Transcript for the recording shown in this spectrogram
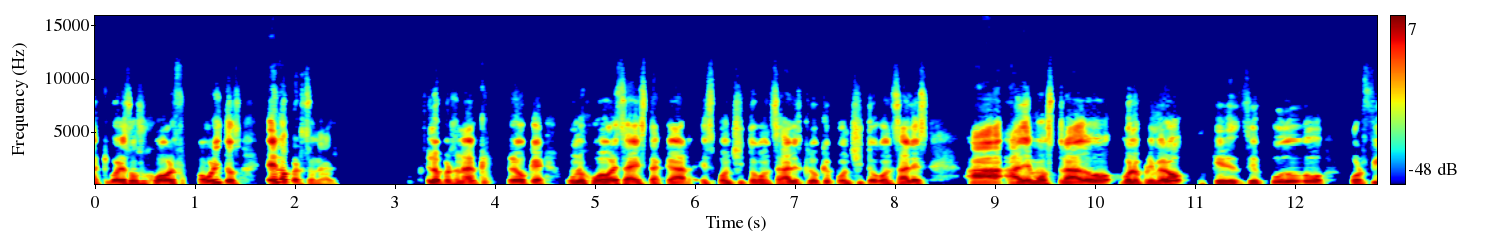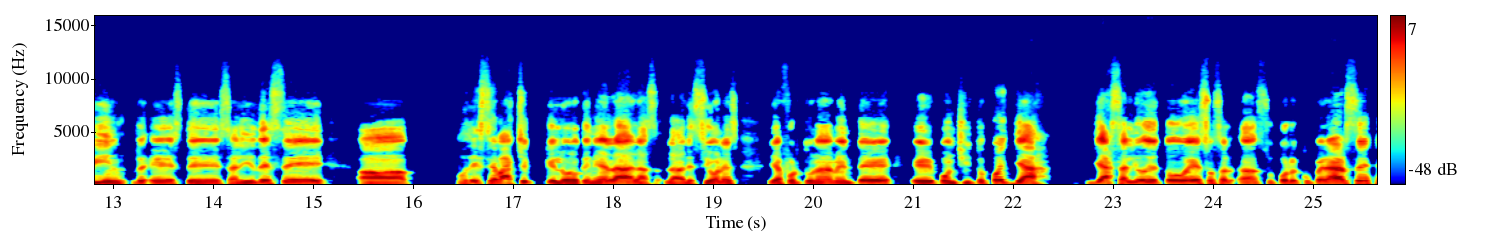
aquí cuáles son sus jugadores favoritos. En lo personal, lo personal, creo que uno de los jugadores a destacar es Ponchito González. Creo que Ponchito González ha, demostrado, bueno, primero que se pudo por fin este, salir de ese, uh, de ese bache que lo tenían las, lesiones y afortunadamente eh, Ponchito pues ya, ya salió de todo eso, ah, supo recuperarse,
